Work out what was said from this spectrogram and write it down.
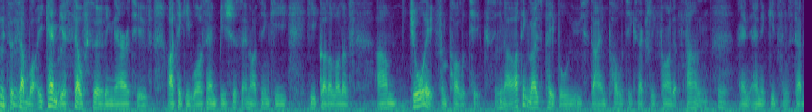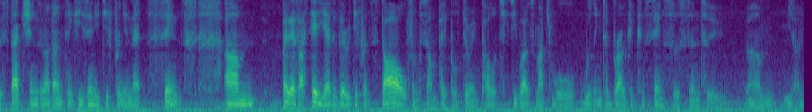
it's a somewhat, it can be a self-serving narrative. I think he was ambitious, and I think he he got a lot of um, joy from politics. You know, I think most people who stay in politics actually find it fun, and and it gives them satisfactions. And I don't think he's any different in that sense. Um, but as I said, he had a very different style from some people doing politics. He was much more willing to broker consensus and to, um, you know,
